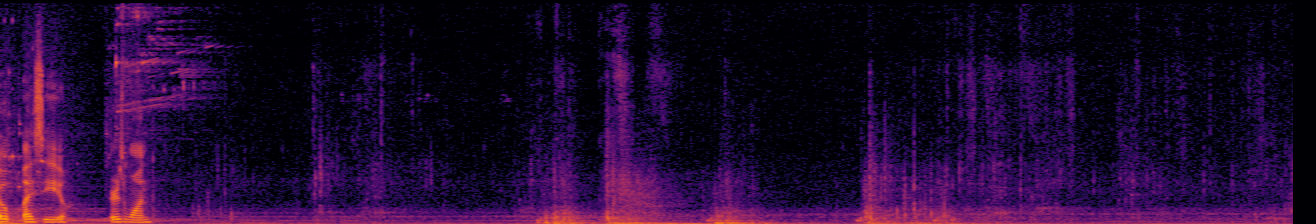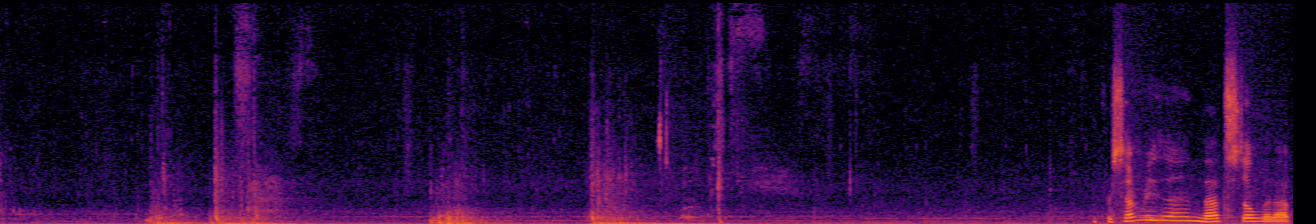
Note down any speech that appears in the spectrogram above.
Oh, I see you. There's one. For some reason, that's still lit up.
